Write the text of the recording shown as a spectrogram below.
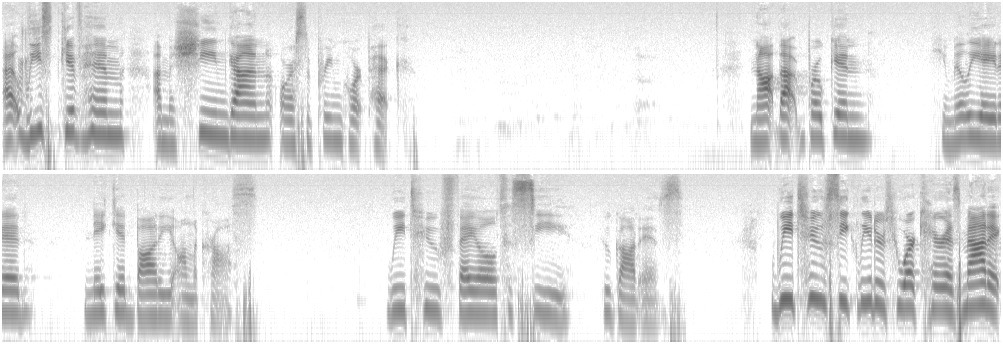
at least give him a machine gun or a Supreme Court pick. Not that broken, humiliated, naked body on the cross. We too fail to see who God is. We too seek leaders who are charismatic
